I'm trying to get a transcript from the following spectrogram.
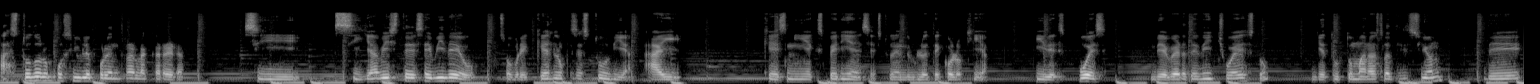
haz todo lo posible por entrar a la carrera. Si, si ya viste ese video sobre qué es lo que se estudia ahí, que es mi experiencia estudiando bibliotecología, y después de haberte dicho esto, ya tú tomarás la decisión de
